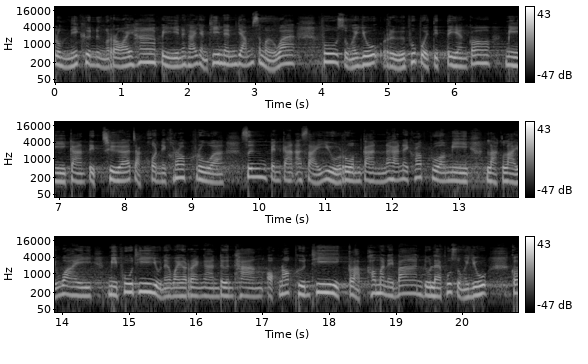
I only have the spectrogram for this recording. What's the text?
กลุ่มนี้คือ 105 ปีนะคะ อย่างที่เน้นย้ำเสมอว่าผู้สูงอายุหรือผู้ป่วยติดเตียงก็มีการติดเชื้อจากคนในครอบครัว ซึ่งเป็นการอาศัยอยู่รวมกันนะคะ ในครอบครัวมีหลากหลายวัย มีผู้ที่อยู่ในวัยแรงงานเดินทางออกนอกพื้นที่กลับเข้ามาในบ้านดูแลผู้สูงอายุ ก็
